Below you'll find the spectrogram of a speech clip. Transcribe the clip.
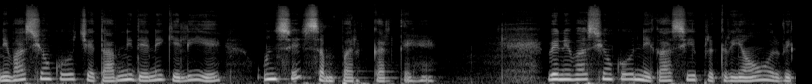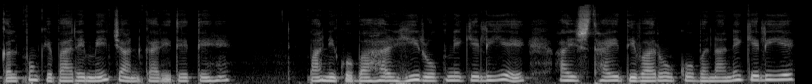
निवासियों को चेतावनी देने के लिए उनसे संपर्क करते हैं वे निवासियों को निकासी प्रक्रियाओं और विकल्पों के बारे में जानकारी देते हैं। पानी को बाहर ही रोकने के लिए, अस्थायी दीवारों को बनाने के लिए,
